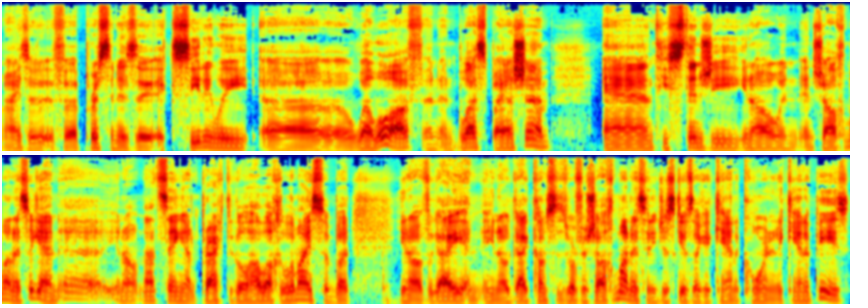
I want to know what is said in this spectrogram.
right? So if a person is exceedingly uh, well off and, and blessed by Hashem, and he's stingy, you know, in, in Shalach Manas. Again, uh, you know, not saying on practical halacha lemaisa, but, you know, if a guy, and you know, a guy comes to the door for Shalach Manas and he just gives like a can of corn and a can of peas,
